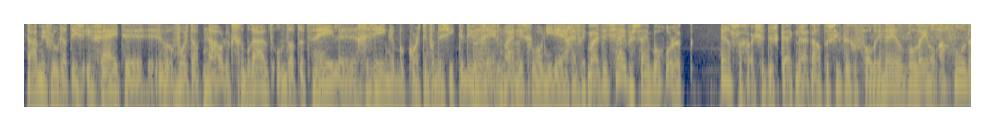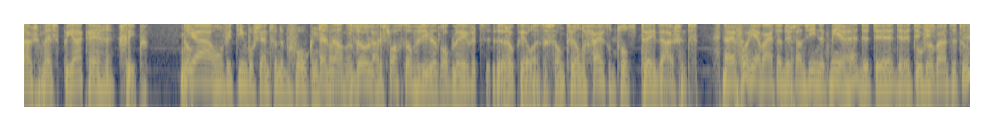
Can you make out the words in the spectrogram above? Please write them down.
Tamiflu, dat is in feite, uh, wordt dat nauwelijks gebruikt, omdat het een hele geringe bekorting van de ziekteduur mm, geeft. Maar het is gewoon niet erg effectief. Maar de cijfers zijn behoorlijk ernstig als je dus kijkt naar het aantal ziektegevallen. In Nederland alleen al 800.000 mensen per jaar krijgen griep. Ja, ongeveer 10% van de bevolking. En het aantal dodelijke slachtoffers die dat oplevert, dat is ook heel interessant. 250 tot 2000. Nou ja, vorig jaar waren het er dus aanzienlijk meer. Hè? De, de, de, Hoeveel waren het er toen?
